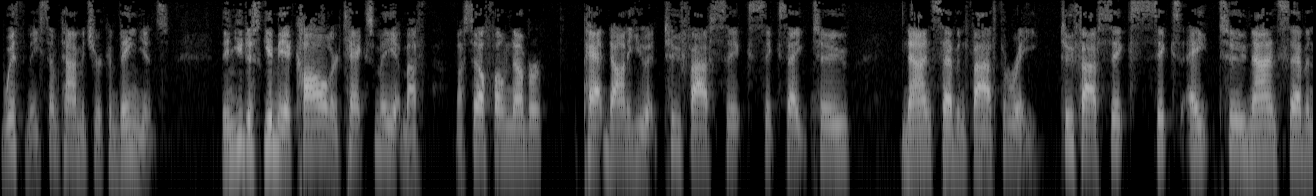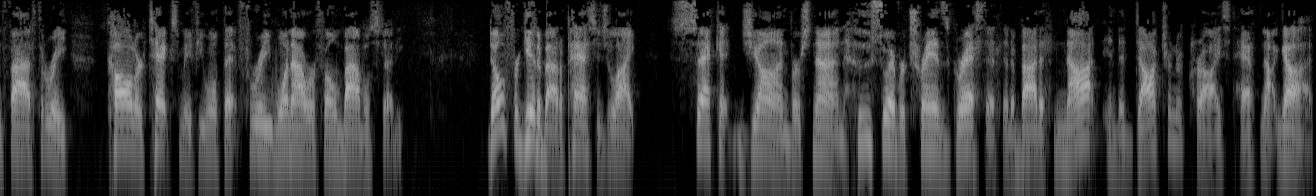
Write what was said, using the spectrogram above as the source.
with me sometime at your convenience, then you just give me a call or text me at my, my cell phone number, Pat Donahue at 256-682-9753. 256-682-9753. Call or text me if you want that free one hour phone Bible study. Don't forget about a passage like 2 John verse 9. Whosoever transgresseth and abideth not in the doctrine of Christ hath not God.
